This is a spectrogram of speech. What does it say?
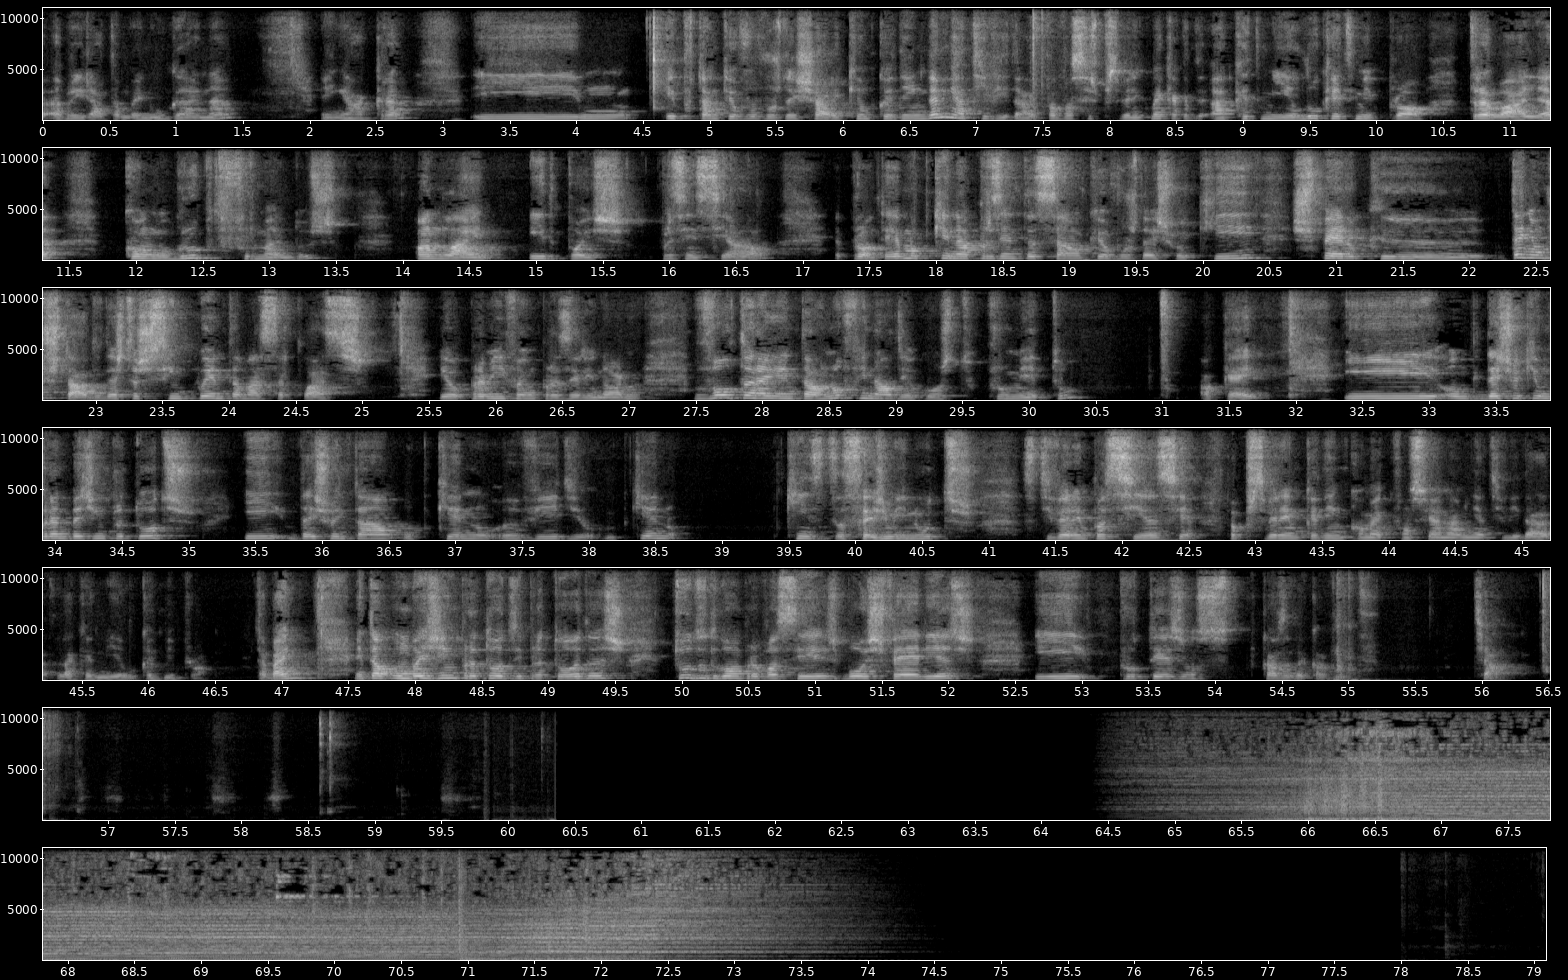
abrirá também no Ghana em Acre, e, e portanto eu vou-vos deixar aqui um bocadinho da minha atividade para vocês perceberem como é que a Academia Look at Me Pro trabalha com o grupo de formandos online e depois presencial. Pronto, é uma pequena apresentação que eu vos deixo aqui. Espero que tenham gostado destas 50 masterclasses. Eu, para mim foi um prazer enorme. Voltarei então no final de agosto, prometo, ok? E deixo aqui um grande beijinho para todos e deixo então o pequeno eh, vídeo, um pequeno 15, 16 minutos, se tiverem paciência, para perceberem um bocadinho como é que funciona a minha atividade da Academia Academia Pro. Está bem? Então, um beijinho para todos e para todas, tudo de bom para vocês, boas férias e protejam-se por causa da Covid. Tchau.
